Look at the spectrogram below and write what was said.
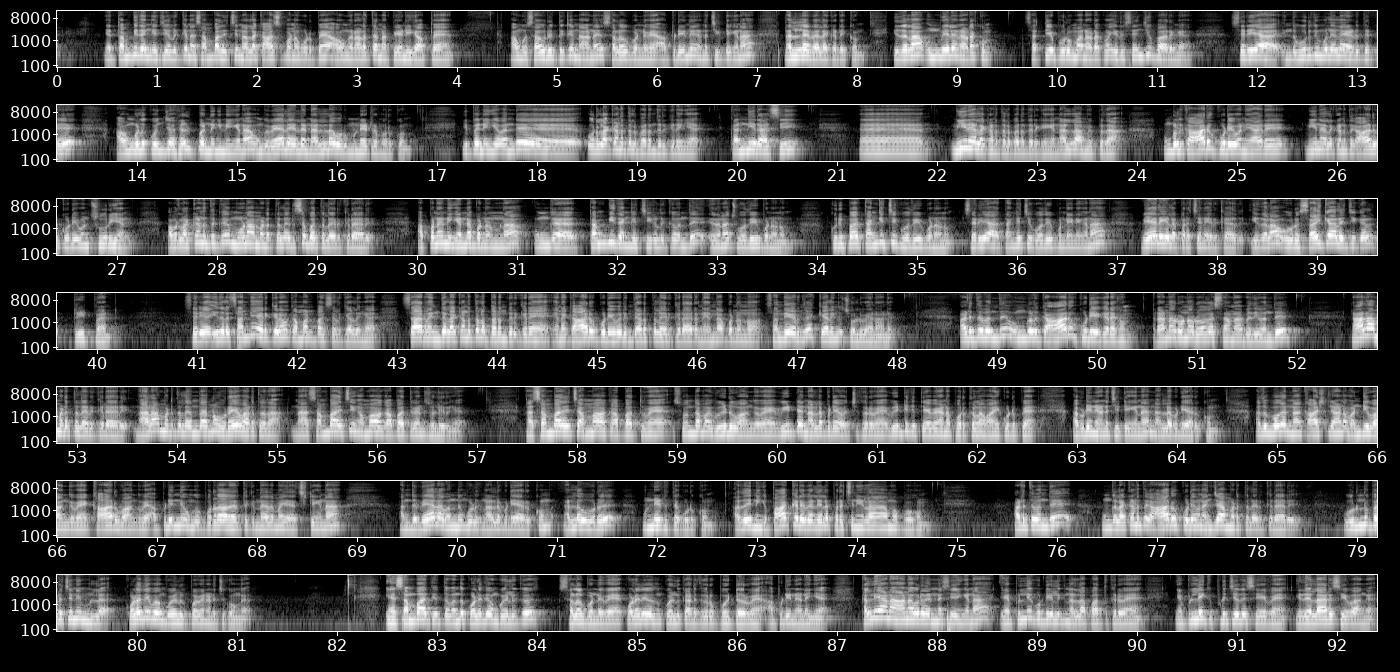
என் தம்பி தங்கச்சிகளுக்கு நான் சம்பாதிச்சு நல்ல காசு பணம் கொடுப்பேன். அவங்க நலத்தை நான் பேணி காப்பேன். அவங்க சௌரியத்துக்கு நான் செலவு பண்ணுவேன். அப்படின்னு நினச்சிக்கிட்டிங்கன்னா நல்ல வேலை கிடைக்கும். இதெல்லாம் உண்மையிலே நடக்கும். சத்தியபூர்வமாக நடக்கும். இதை செஞ்சு பாருங்கள் சரியா? இந்த உறுதிமொழியெல்லாம் எடுத்துகிட்டு அவங்களுக்கு கொஞ்சம் ஹெல்ப் பண்ணுங்கினீங்கன்னா உங்கள் வேலையில் நல்ல ஒரு முன்னேற்றம் இருக்கும். இப்போ நீங்கள் வந்து ஒரு லக்கணத்தில் பிறந்திருக்கிறீங்க. கன்னி ராசி மீன லக்கணத்தில் பிறந்திருக்கீங்க. நல்ல அமைப்பு தான். உங்களுக்கு ஆறு கூடைவன் யார்? மீன லக்கணத்துக்கு ஆறு கூடையவன் சூரியன். அவர் லக்கணத்துக்கு மூணாம் இடத்துல ரிஷபத்தில் இருக்கிறாரு. அப்போனா நீங்கள் என்ன பண்ணணும்னா உங்கள் தம்பி தங்கச்சிகளுக்கு வந்து எதனாச்சும் உதவி பண்ணணும். குறிப்பாக தங்கச்சிக்கு உதவி பண்ணணும். சரியா? தங்கச்சிக்கு உதவி பண்ணினீங்கன்னா வேலையில் பிரச்சனை இருக்காது. இதெல்லாம் ஒரு சைக்காலஜிக்கல் ட்ரீட்மெண்ட் சரியா? இதில் சந்தேகம் இருக்கிறவங்க கமெண்ட் பாக்ஸில் கேளுங்க. சார் நான் இந்த லக்கணத்தில் பிறந்திருக்கிறேன். எனக்கு ஆறு கூடியவர் இந்த இடத்துல இருக்கிறாரு. நான் என்ன பண்ணணும்? சந்தேகம் இருந்தால் கேளுங்க சொல்லுவேன் நான். அடுத்து வந்து உங்களுக்கு ஆறு கூடிய கிரகம் ரணருண ரோகஸ்தானாபதி வந்து நாலாம் இடத்துல இருக்கிறாரு. நாலாம் இடத்துல இருந்தாருன்னா ஒரே வார்த்தை தான். நான் சம்பாதிச்சு எங்கள் அம்மாவை காப்பாற்றுவேன்னு சொல்லிடுங்க நான் சம்பாதிச்சு அம்மாவை காப்பாற்றுவேன் சொந்தமாக வீடு வாங்குவேன் வீட்டை நல்லபடியாக வச்சுக்கிருவேன் வீட்டுக்கு தேவையான பொருட்கள்லாம் வாங்கி கொடுப்பேன் அப்படின்னு நினச்சிட்டிங்கன்னா நல்லபடியாக இருக்கும். அதுபோக நான் காஸ்ட்லியான வண்டி வாங்குவேன் கார் வாங்குவேன் அப்படின்னு உங்கள் பொருளாதாரத்துக்கு நேரமாக வச்சிட்டிங்கன்னா அந்த வேலை வந்து உங்களுக்கு நல்லபடியாக இருக்கும். நல்ல ஒரு முன்னேற்றத்தை கொடுக்கும். அது நீங்கள் பார்க்குற வேலையில் பிரச்சனை இல்லாமல் போகும். அடுத்து வந்து உங்கள் லக்கணத்துக்கு ஆறு கூடவன் அஞ்சாம் இடத்துல இருக்கிறாரு. ஒன்றும் பிரச்சனையும் இல்லை. குலதெய்வம் கோயிலுக்கு போவேன்னு நினச்சிக்கோங்க. என் சம்பாத்தியத்தை வந்து குலதெய்வம் கோயிலுக்கு செலவு பண்ணுவேன் குலதெய்வம் கோயிலுக்கு அடுத்த தூரம் போயிட்டு வருவேன் அப்படின்னு நினைங்க. கல்யாணம் ஆனவர் என்ன செய்யுங்கன்னா என் பிள்ளை குட்டிகளுக்கு நல்லா பார்த்துக்குருவேன் என் பிள்ளைக்கு பிடிச்சதை செய்வேன் இது எல்லாரும் செய்வாங்க.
